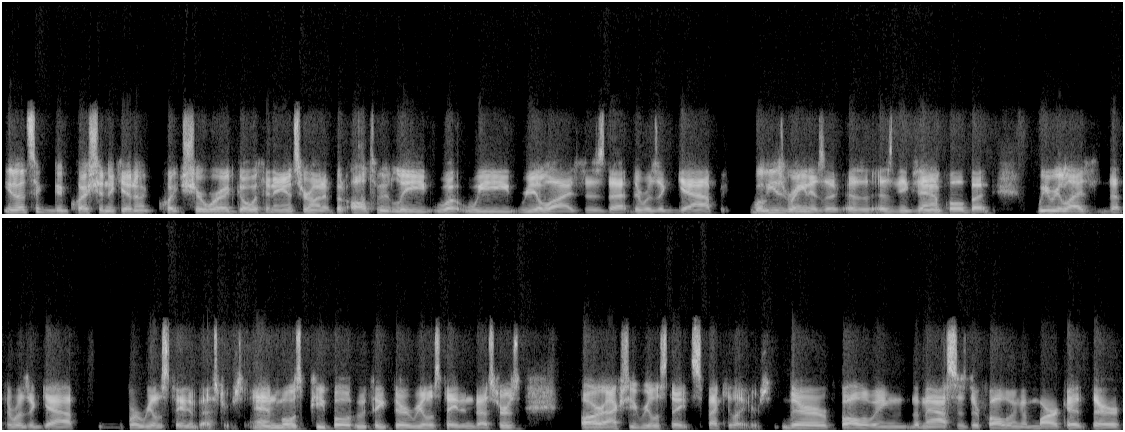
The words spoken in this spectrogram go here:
you know, that's a good question, Nikki. I'm not quite sure where I'd go with an answer on it, but ultimately, what we realized is that there was a gap. We'll use REIN as a as, as the example, but we realized that there was a gap for real estate investors, and most people who think they're real estate investors are actually real estate speculators. They're following the masses. They're following a market. They're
